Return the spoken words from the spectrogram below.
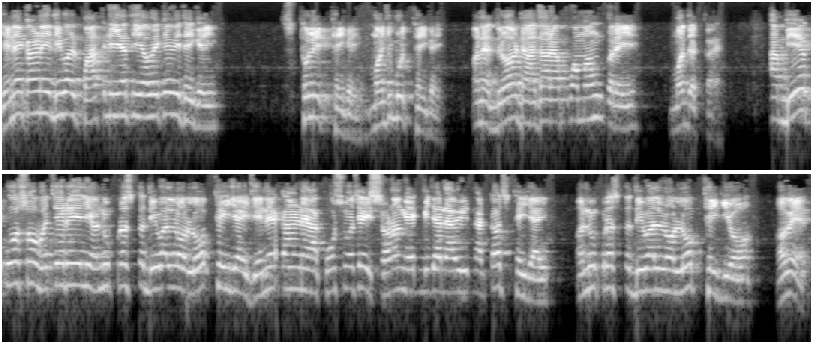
જેને કારણે દિવાલ પાતળી હતી, હવે કેવી થઈ ગઈ? સ્થુલિત થઈ ગઈ, મજબૂત થઈ ગઈ. અને દ્રઢ આધાર આપવામાં શું કરે? મદદ કરે. આ બે કોષો વચ્ચે રહેલી અનુપ્રસ્થ દિવાલનો લોપ થઈ જાય, જેને કારણે આ કોષો છે એ સળંગ એકબીજાને આવી રીતના ટચ થઈ જાય. અનુપ્રસ્થ દિવાલનો લોપ થઈ ગયો. હવે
